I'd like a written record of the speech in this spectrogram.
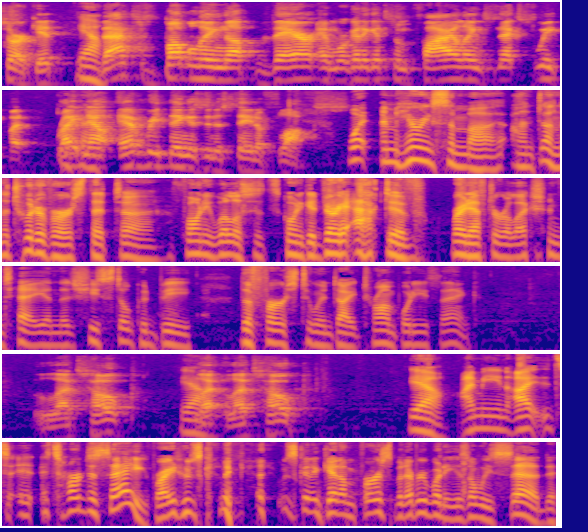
Circuit, yeah. that's bubbling up there. And we're going to get some filings next week. But right okay. now, everything is in a state of flux. What I'm hearing some uh, on, on the Twitterverse that uh, Fani Willis is going to get very active right after Election Day and that she still could be the first to indict Trump. What do you think? Let's hope. Yeah. Let, let's hope. Yeah, I mean, I it's it's hard to say, right? Who's gonna get, who's gonna get them first? But everybody has always said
